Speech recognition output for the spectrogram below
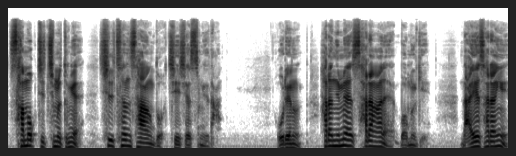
사목 지침을 통해 실천 사항도 제시했습니다. 올해는 하나님의 사랑 안에 머물기, 나의 사랑이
